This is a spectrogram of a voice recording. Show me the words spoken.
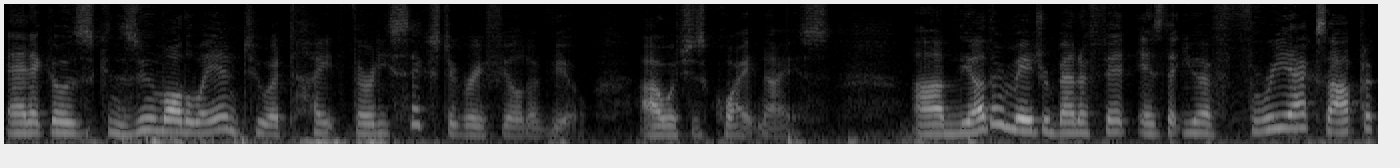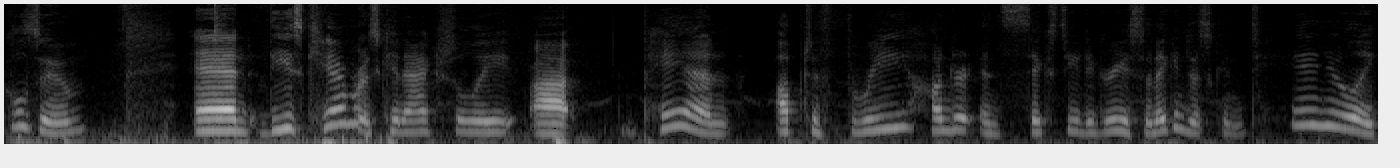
and it goes can zoom all the way into a tight 36 degree field of view, uh, which is quite nice. Um, the other major benefit is that you have 3x optical zoom, and these cameras can actually uh, pan up to 360 degrees. So they can just continually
